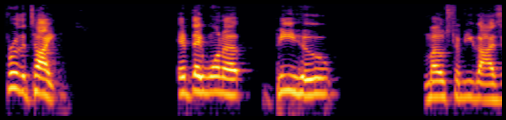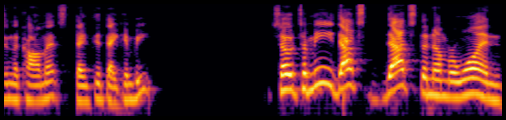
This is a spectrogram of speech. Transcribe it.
for the Titans if they want to be who most of you guys in the comments think that they can be. So to me, that's that's the number one.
